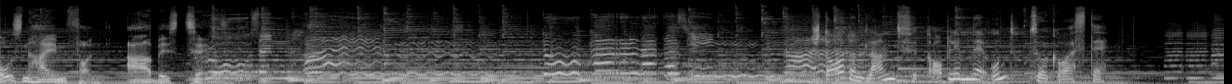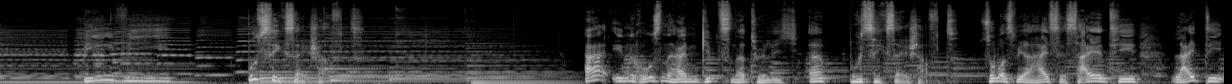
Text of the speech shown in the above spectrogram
Rosenheim von A bis Z. Stadt und Land für Dablimne und Zurgroste. B wie Busgesellschaft. Auch in Rosenheim gibt es natürlich eine Busgesellschaft. Sowas wie eine High Society, Leute, die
